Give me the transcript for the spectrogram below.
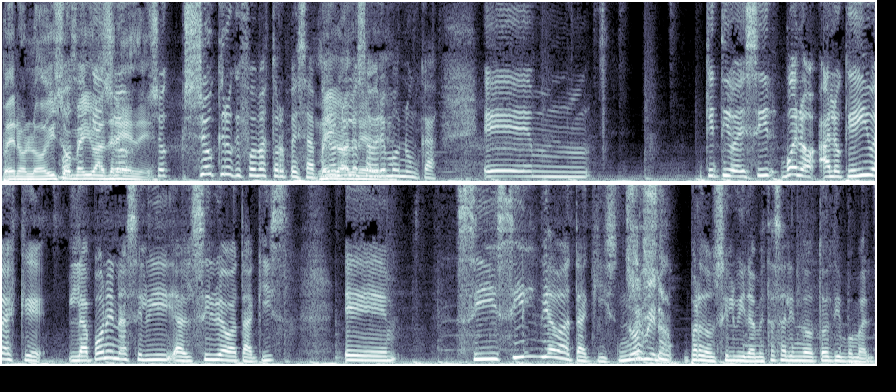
pero lo hizo medio yo- adrede. Yo, yo creo que fue más torpeza, pero Medio no lo sabremos nunca. Eh, ¿Qué te iba a decir? Bueno, a lo que iba es que la ponen a Silvi- al Silvia Batakis. Eh, si Silvia Batakis no Silvina. Perdón, Silvina, me está saliendo todo el tiempo mal.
